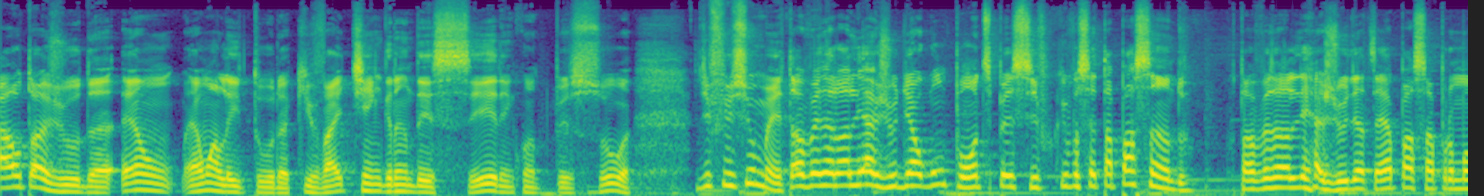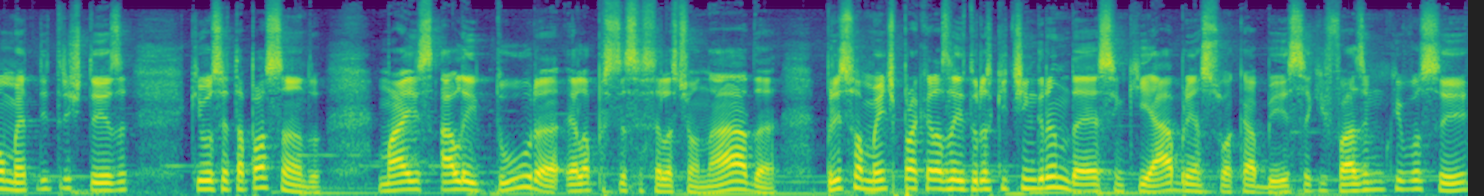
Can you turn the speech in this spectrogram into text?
autoajuda é, um, é uma leitura que vai te engrandecer enquanto pessoa? Dificilmente. Talvez ela lhe ajude em algum ponto específico que você está passando. Talvez ela lhe ajude até a passar por um momento de tristeza que você está passando. Mas a leitura, ela precisa ser selecionada principalmente para aquelas leituras que te engrandecem, que abrem a sua cabeça, que fazem com que você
